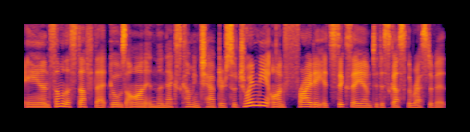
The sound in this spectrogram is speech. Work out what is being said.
and some of the stuff that goes on in the next coming chapter. So join me on Friday at 6 a.m. to discuss the rest of it.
